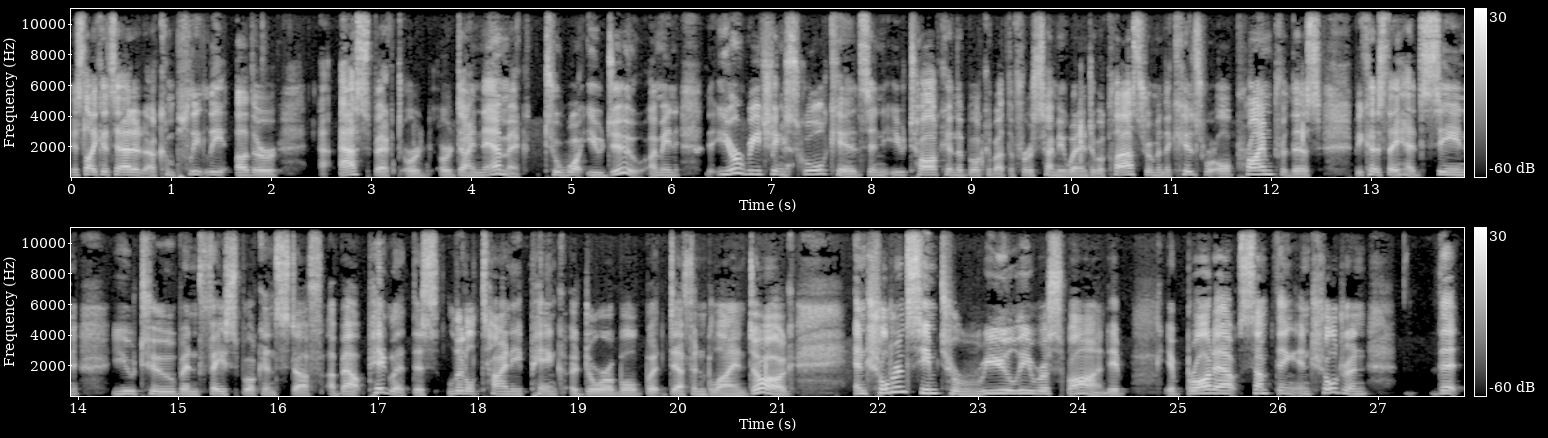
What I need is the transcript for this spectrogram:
It's like it's added a completely other aspect or or dynamic to what you do. I mean, you're reaching school kids and you talk in the book about the first time you went into a classroom and the kids were all primed for this because they had seen YouTube and Facebook and stuff about Piglet, this little tiny pink adorable but deaf and blind dog and children seemed to really respond. It it brought out something in children that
